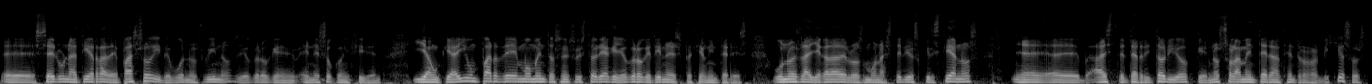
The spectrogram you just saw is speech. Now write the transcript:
Eh, ser una tierra de paso y de buenos vinos, yo creo que en eso coinciden. Y aunque hay un par de momentos en su historia que yo creo que tienen especial interés. Uno es la llegada de los monasterios cristianos eh, a este territorio, que no solamente eran centros religiosos,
